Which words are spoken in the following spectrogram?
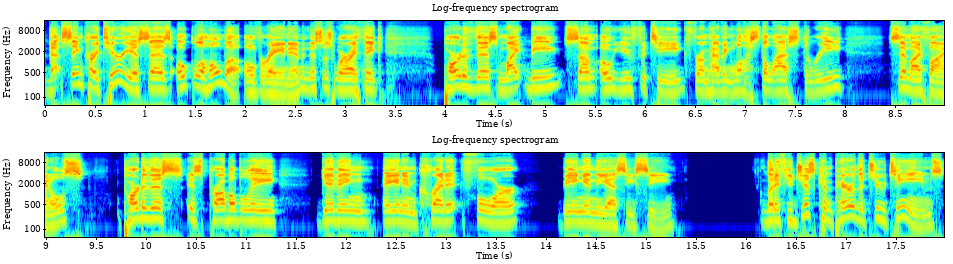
that same criteria says Oklahoma over A&M, and this is where I think part of this might be some OU fatigue from having lost the last three semifinals. Part of this is probably giving A&M credit for being in the SEC. But if you just compare the two teams,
